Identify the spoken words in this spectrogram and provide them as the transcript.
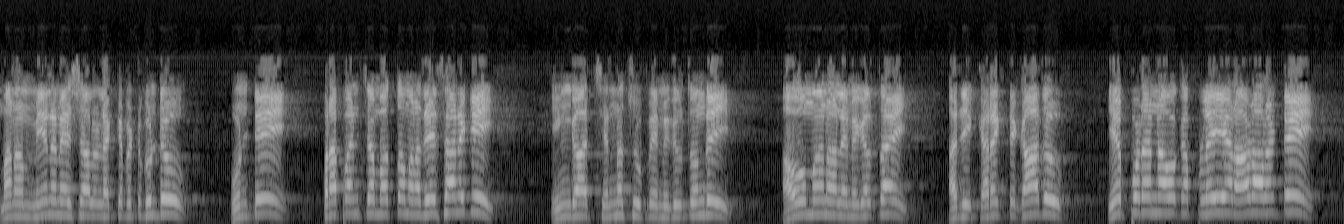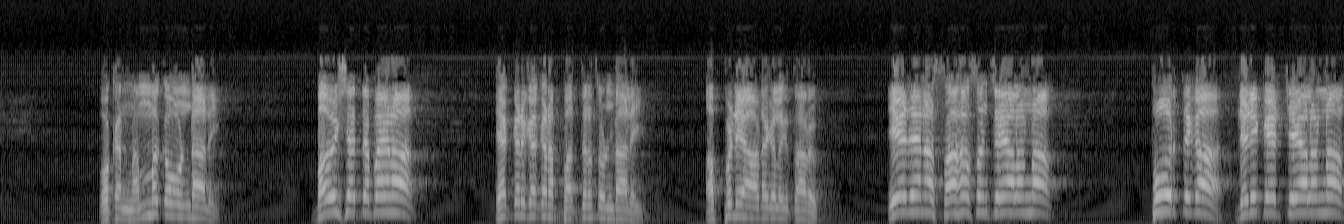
మనం మీనమేషాలు లెక్క పెట్టుకుంటూ ఉంటే ప్రపంచం మొత్తం మన దేశానికి ఇంకా చిన్న చూపే మిగులుతుంది. అవమానాలే మిగులుతాయి. అది కరెక్ట్ కాదు. ఎప్పుడన్నా ఒక ప్లేయర్ ఆడాలంటే ఒక నమ్మకం ఉండాలి. భవిష్యత్తు పైన ఎక్కడికక్కడ భద్రత ఉండాలి. అప్పుడే ఆడగలుగుతారు. ఏదైనా సాహసం చేయాలన్నా పూర్తిగా డెడికేట్ చేయాలన్నా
